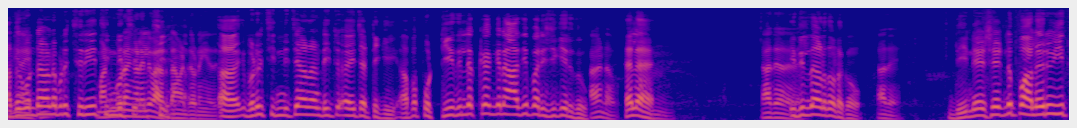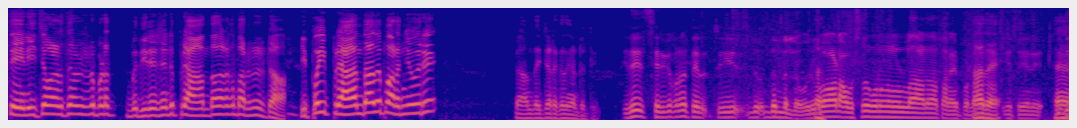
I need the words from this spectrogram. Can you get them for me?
അതുകൊണ്ടാണ് ഇവിടെ ചെറിയ മൺകുടങ്ങളിൽ വളർത്താൻ വേണ്ടി തുടങ്ങിയത്. ഇവിടെ ചിന്നിച്ചാണ് ഈ ചട്ടിക്ക്. അപ്പൊ പൊട്ടിയതിലൊക്കെ ഇങ്ങനെ ആദ്യം പരീക്ഷിക്കരുന്നു അതുണ്ടാവും അല്ലേ? അതെ ഇതിൽ നിന്നാണ് തുടക്കം. അതെ. ദിനേശ് പലരും ഈ തേനീച്ച വളർത്തുന്നുണ്ട് ഇവിടെ ദിനേശ് ചേട്ടന് പ്രാന്ത നടക്കം പറഞ്ഞിട്ടാ. ഇപ്പൊ ഈ പ്രാന്താന്ന് പറഞ്ഞവര് പ്രാന്തായിട്ട് കിടക്കുന്നത് കണ്ടിട്ട്. ഇത് ശരിക്കും പറഞ്ഞാൽ ഇതുണ്ടല്ലോ. ഒരുപാട് ഔഷധ ഗുണങ്ങളുള്ളതാണ് പറയപ്പെടുന്നത് അതെ. ഈ തേന്. ഇത്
